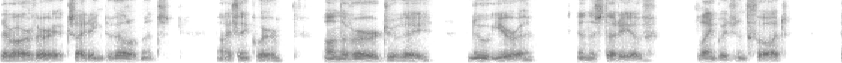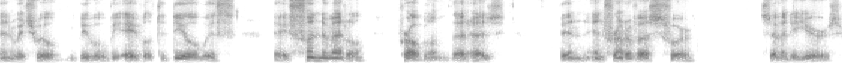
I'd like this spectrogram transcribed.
there are very exciting developments. I think we're on the verge of a new era in the study of language and thought, in which we'll, we will be able to deal with a fundamental problem that has been in front of us for 70 years.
